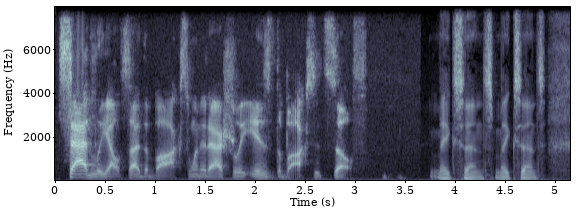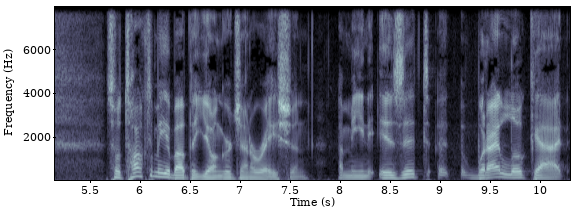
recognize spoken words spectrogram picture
sadly outside the box when it actually is the box itself. Makes sense. Makes sense. So, talk to me about the younger generation. I mean, is it uh, what I look at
